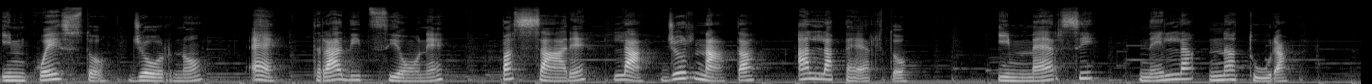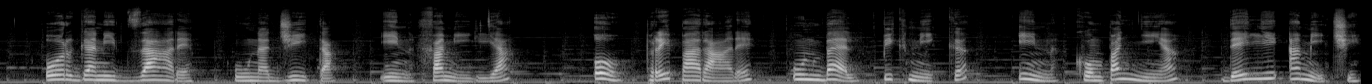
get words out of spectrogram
In questo giorno è tradizione passare la giornata all'aperto, immersi nella natura. Organizzare una gita in famiglia o preparare un bel picnic in compagnia degli amici.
